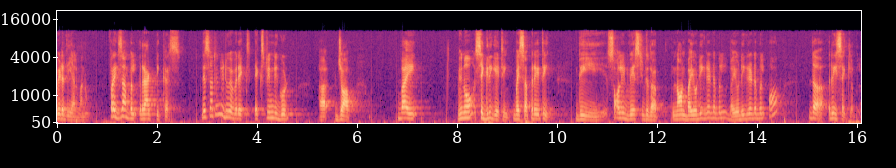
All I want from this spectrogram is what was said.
విడదీయాలి మనం. For example rag pickers they certainly do a very extremely good job by you know segregating by separating the solid waste in to the non biodegradable biodegradable or the recyclable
